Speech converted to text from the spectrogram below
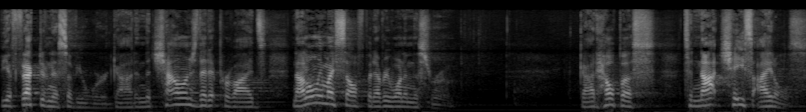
the effectiveness of your word, God, and the challenge that it provides, not only myself, but everyone in this room. God, help us to not chase idols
